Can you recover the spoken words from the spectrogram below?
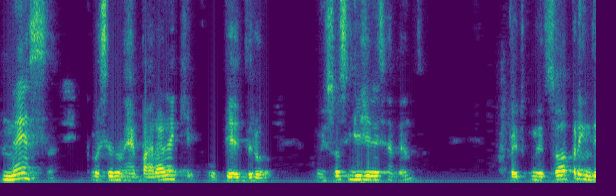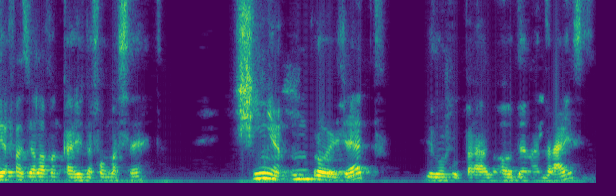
Nessa, que vocês não repararam é que o Pedro começou a seguir gerenciamento, o Pedro começou a aprender a fazer a alavancagem da forma certa, tinha um projeto de longo prazo rodando atrás,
